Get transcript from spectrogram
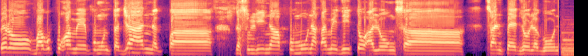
Pero bago po kami pumunta dyan, nagpa gasolina po muna kami dito along sa San Pedro Laguna.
